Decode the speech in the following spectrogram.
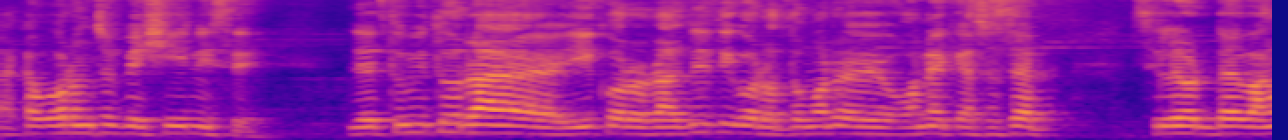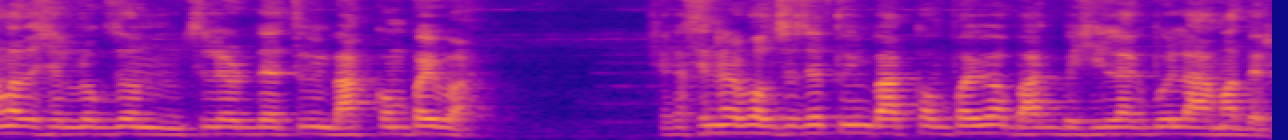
টাকা বরঞ্চ বেশি নিছে। যে তুমি তো ই করো, রাজনীতি করো, তোমার অনেক এসএসএফ সিলেট দেয়, বাংলাদেশের লোকজন সিলেট দেয়, তুমি ভাগ কম পাইবা। শেখ হাসিনার বলছে যে তুমি ভাগ কম পাইবা, ভাগ বেশি লাগবে হইলে আমাদের।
